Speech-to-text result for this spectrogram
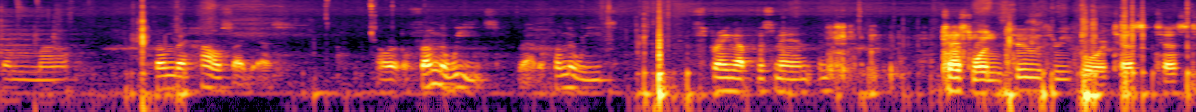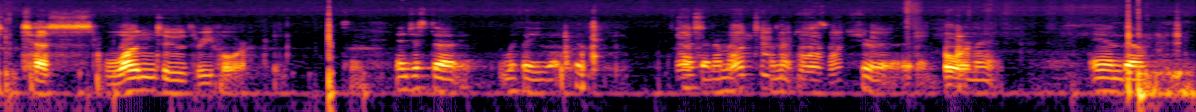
from uh, from the house, I guess, or from the weeds, rather, from the weeds, sprang up this man Test one, two, three, four. Test, test, test. One, two, three, four. and just uh, with a uh, shotgun, I'm not, one, two, I'm not four, sure uh, four. on that. And um,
